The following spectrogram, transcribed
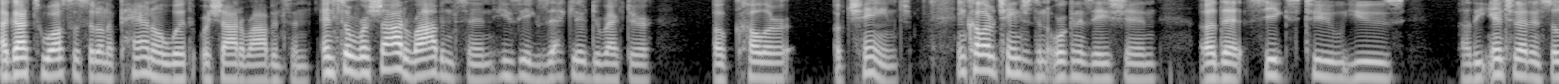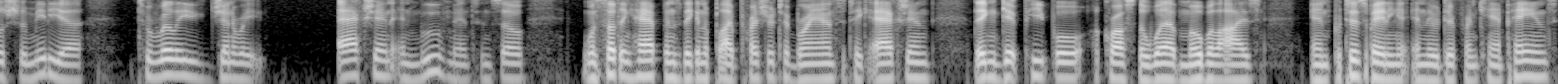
I got to also sit on a panel with Rashad Robinson. And so, Rashad Robinson, he's the executive director of Color of Change. And Color of Change is an organization uh, that seeks to use uh, the internet and social media to really generate action and movements. And so when something happens, they can apply pressure to brands to take action. They can get people across the web mobilized and participating in their different campaigns.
